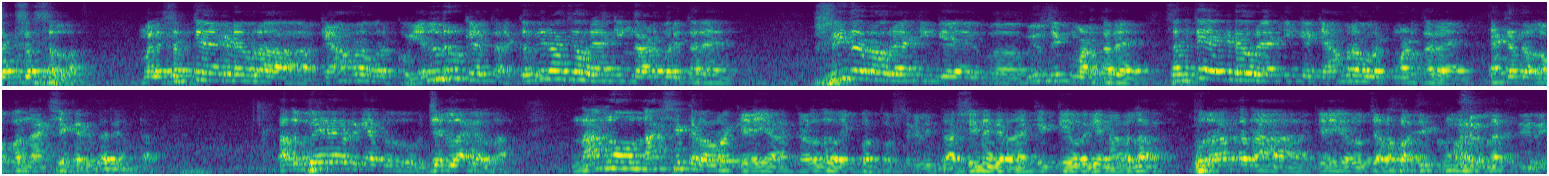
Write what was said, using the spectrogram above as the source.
ಸಕ್ಸಸ್ ಅಲ್ಲ. ಆಮೇಲೆ ಸತ್ಯ ಹೆಗಡೆ ಅವರ ಕ್ಯಾಮ್ರಾ ವರ್ಕ್ ಎಲ್ಲರೂ ಕೇಳ್ತಾರೆ. ಕವಿರಾಜ್ ಅವ್ರು ಯಾಕೆ ಹಿಂಗೆ ಹಾಡು ಬರೀತಾರೆ? ಶ್ರೀಧರ್ ಅವ್ರು ಯಾಕೆ ಹಿಂಗೆ ಮ್ಯೂಸಿಕ್ ಮಾಡ್ತಾರೆ? ಸತ್ಯ ಹೆಗಡೆ ಅವ್ರು ಯಾಕೆ ಹಿಂಗೆ ಕ್ಯಾಮ್ರಾ ವರ್ಕ್ ಮಾಡ್ತಾರೆ? ಯಾಕಂದ್ರೆ ಅಲ್ಲೊಬ್ಬ ನಾಕ್ಷಕರ್ ಇದ್ದಾರೆ ಅಂತ. ಅದು ಬೇರೆಯವರಿಗೆ ಅದು ಜೆಲ್ಲಾಗಲ್ಲ ನಾನು ನಾಕ್ಷಕರ್ ಅವರ ಗೆಳೆಯ. ಕಳೆದ ಇಪ್ಪತ್ತು ವರ್ಷಗಳಿಂದ ಶ್ರೀನಗರ ಕಿಟ್ಟಿ ಅವರಿಗೆ ನಾವೆಲ್ಲ ಪುರಾತನ ಗೆಳೆಯರು ಚಲವಾದಿ ಕುಮಾರ್ ಎಲ್ಲ ಸೇರಿ.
